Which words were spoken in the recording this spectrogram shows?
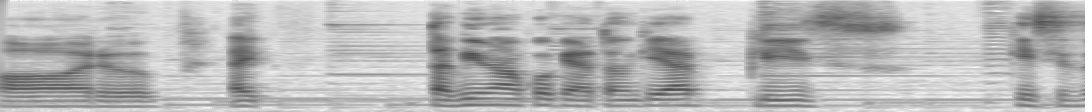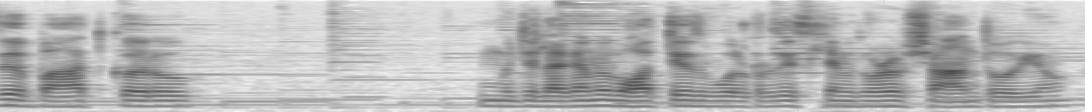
और लाइक तभी मैं आपको कहता हूँ कि यार प्लीज़ किसी से बात करो। मुझे लगा मैं बहुत तेज़ बोल रहा था, इसलिए मैं थोड़ा शांत हो गया हूँ।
